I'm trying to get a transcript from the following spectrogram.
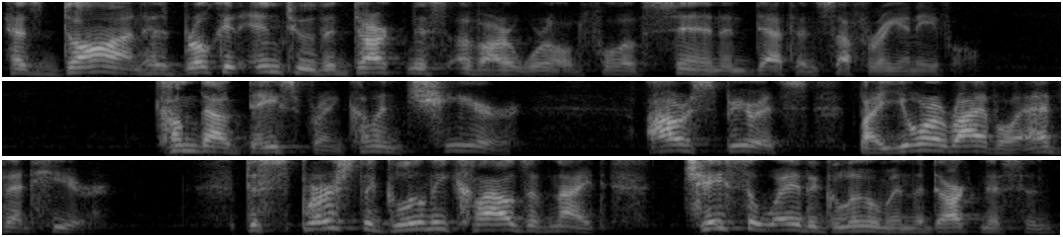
has dawned, has broken into the darkness of our world, full of sin and death and suffering and evil. Come, thou day spring, come and cheer our spirits by your arrival, Advent here. Disperse the gloomy clouds of night, chase away the gloom and the darkness, and,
